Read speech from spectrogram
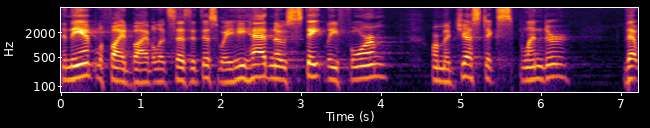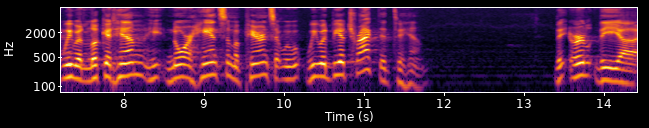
In the Amplified Bible, it says it this way He had no stately form or majestic splendor that we would look at him, nor handsome appearance that we, we, would be attracted to him. The, early, the uh,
